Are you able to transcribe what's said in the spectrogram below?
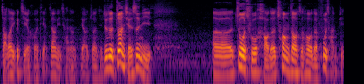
找到一个结合点，这样你才能比较赚钱。就是赚钱是你呃做出好的创造之后的副产品。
